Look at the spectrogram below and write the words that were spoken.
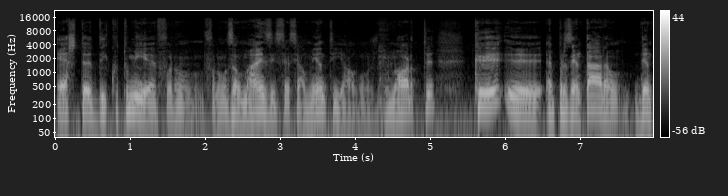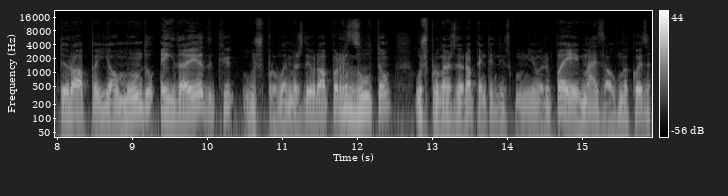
esta dicotomia. Foram, foram os alemães, essencialmente, e alguns do Norte, que eh, apresentaram dentro da Europa e ao mundo a ideia de que os problemas da Europa resultam, os problemas da Europa, entendidos como União Europeia e mais alguma coisa,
